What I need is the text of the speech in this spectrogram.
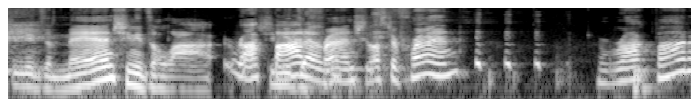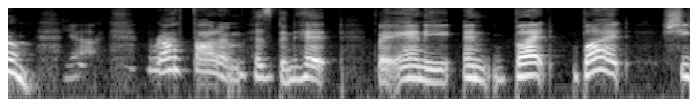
She needs a man. She needs a lot. rock she bottom. needs a friend. She lost her friend. Rock bottom. Yeah. Rock bottom has been hit by Annie and but but she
